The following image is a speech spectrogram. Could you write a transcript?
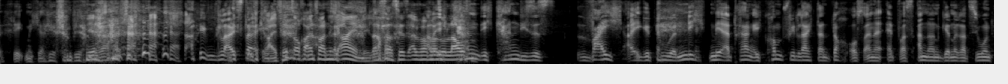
ich rede mich ja hier schon wieder ja. Scheibenkleister. Ich greife jetzt auch einfach nicht ein. Ich lasse das jetzt einfach mal so ich laufen. Kann, ich kann dieses Weicheigetue nicht mehr ertragen. Ich komme vielleicht dann doch aus einer etwas anderen Generation,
